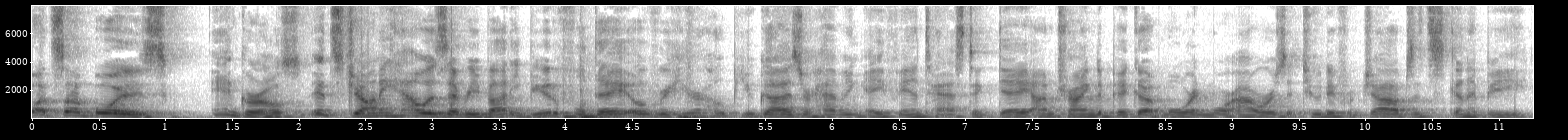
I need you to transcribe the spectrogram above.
What's up, boys and girls? It's Johnny. How is everybody? Beautiful day over here. Hope you guys are having a fantastic day. I'm trying to pick up more and more hours at two different jobs. It's going to be,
